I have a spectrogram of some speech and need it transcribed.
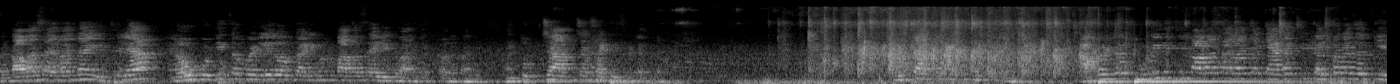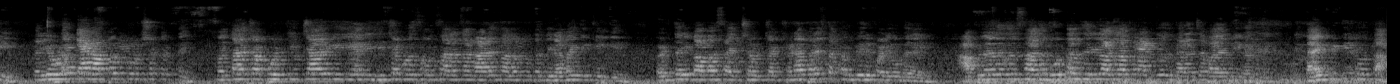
पण बाबासाहेबांना इथल्या नऊ कोटीचं पडलेलं होतं आणि म्हणून बाबासाहेब इथं वाहतूक करत आले. आणि तुमच्या आमच्यासाठी झटत आपण जर म्हणजे तर त्याग आपण करू शकत नाही. स्वतःच्या पोटची चार गेली आणि जिच्यामुळे संसाराचा गाड्या चालत होता मीराबाई देखील गेली. पण तरी बाबासाहेब शेवटच्या क्षणापर्यंत खंबीरपणे उभे राहिले. आपल्याला जर साधं बोटात जरी लागला तर आठ दिवस घराच्या बाहेर निघत नाही. डायबिटीज होता.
